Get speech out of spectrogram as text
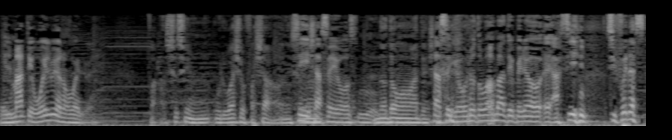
¿El mate vuelve o no vuelve? Yo soy un uruguayo fallado. en eso, Sí, ¿no? ya sé vos. No tomo mate. Ya sé que vos no tomás mate, pero eh, así, si fueras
